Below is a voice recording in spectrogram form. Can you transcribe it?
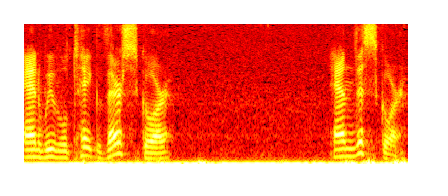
and we will take their score and this score.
